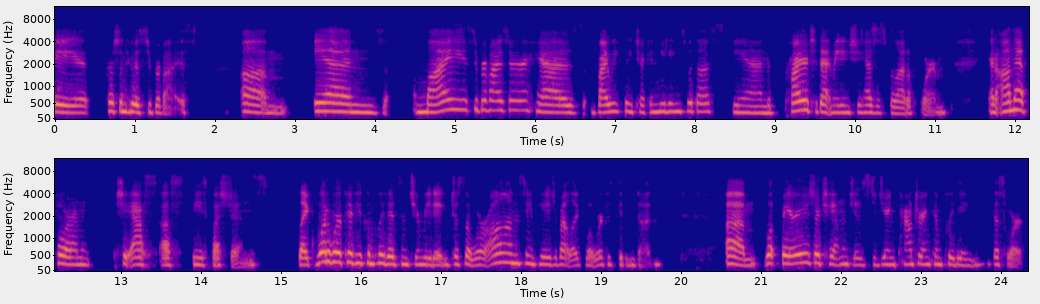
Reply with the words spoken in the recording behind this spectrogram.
a person who is supervised. Um, and my supervisor has biweekly check-in meetings with us. And prior to that meeting, she has us fill out a form. And on that form, she asks us these questions. Like, what work have you completed since your meeting? Just so we're all on the same page about like what work is getting done. Um, what barriers or challenges did you encounter in completing this work?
